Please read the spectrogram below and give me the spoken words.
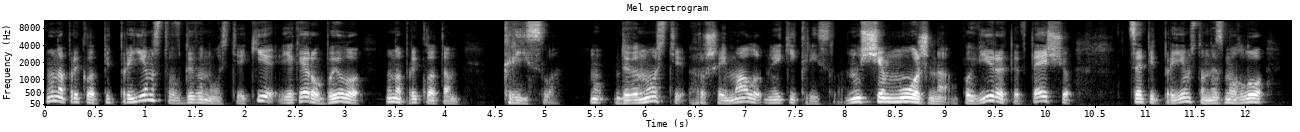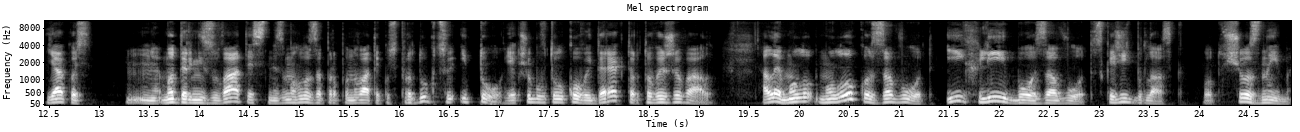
ну, наприклад, підприємство в 90-ті, яке, яке робило, ну, наприклад, там крісла. Ну, 90-ті грошей мало, ну які крісла? Ну, ще можна повірити в те, що це підприємство не змогло якось модернізуватись, не змогло запропонувати якусь продукцію, і то, якщо був толковий директор, то виживали. Але молокозавод і хлібозавод, скажіть, будь ласка, от що з ними?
